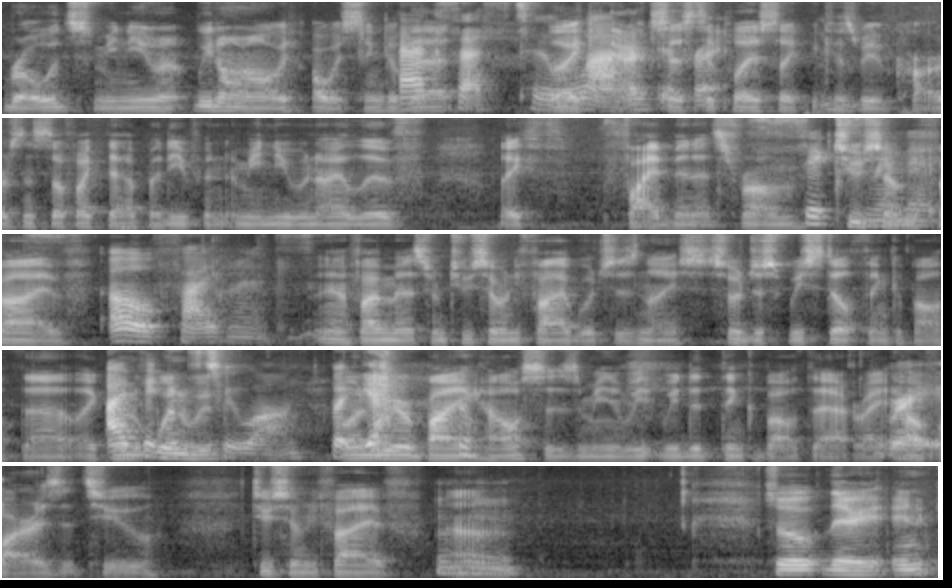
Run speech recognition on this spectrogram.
roads. I mean, you we don't always always think of that Access to a like lot of access to Mm-hmm. place like because we have cars and stuff like that. But even I mean, you and I live like five minutes from two seventy five. Oh, five minutes. Yeah, five minutes from 275, which is nice. So just we still think about that. Like I when, think when it's we, too long, but when yeah. we were buying houses, I mean, we, we did think about that, right? How far is it to 275? Mm-hmm. Um, so they're in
